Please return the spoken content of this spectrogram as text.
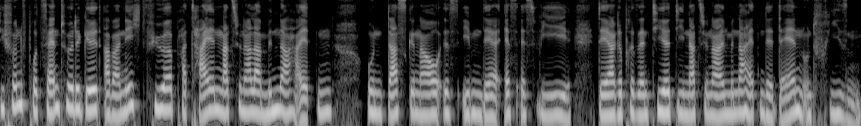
Die 5-Prozent-Hürde gilt aber nicht für Parteien nationaler Minderheiten. Und das genau ist eben der SSW. Der repräsentiert die nationalen Minderheiten der Dänen und Friesen.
